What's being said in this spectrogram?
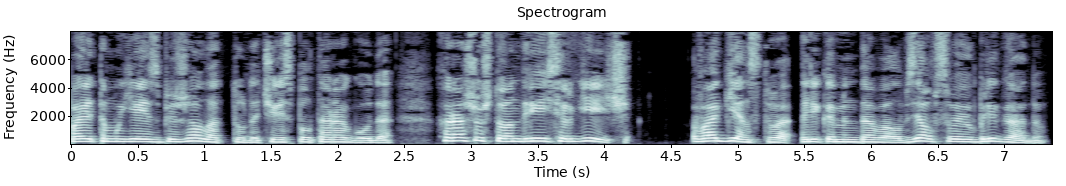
поэтому я избежал оттуда через полтора года. Хорошо, что Андрей Сергеевич в агентство рекомендовал, взял в свою бригаду.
